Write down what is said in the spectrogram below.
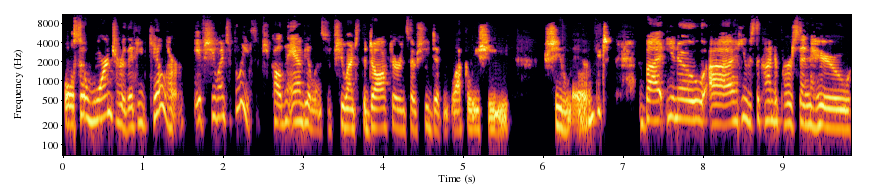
also warned her that he'd kill her if she went to police, if she called an ambulance, if she went to the doctor, and so she didn't. Luckily, she she lived. But you know, uh, he was the kind of person who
